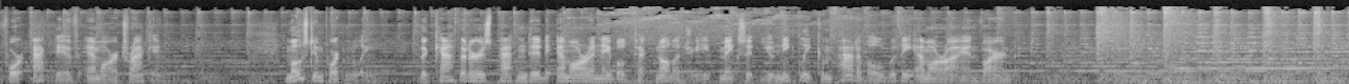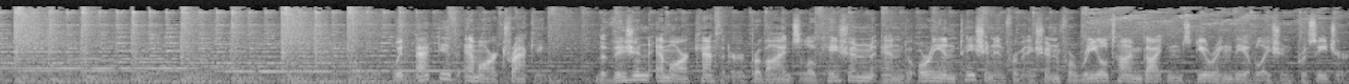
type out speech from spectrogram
for active MR tracking. Most importantly, the catheter's patented MR-enabled technology makes it uniquely compatible with the MRI environment. With active MR tracking, the Vision MR catheter provides location and orientation information for real-time guidance during the ablation procedure.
